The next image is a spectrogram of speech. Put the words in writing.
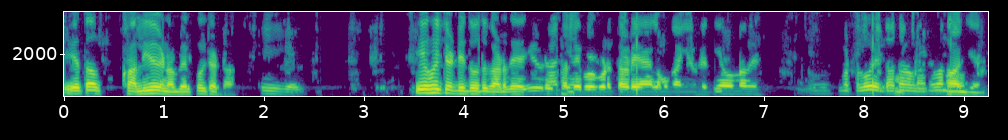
ਇਹ ਤਾਂ ਖਾਲੀ ਹੋ ਜਾਣਾ ਬਿਲਕੁਲ ਛੱਡਾ ਠੀਕ ਹੈ ਜੀ। ਇਹੋ ਹੀ ਚੱਡੇ ਦੁੱਧ ਕੱਢਦੇ ਆ ਜੀ ਜਿਹੜੇ ਹਾਂਜੀ। ਥੱਲੇ ਬੜ ਬੜ ਤਗੜੇ ਆ ਲਮਕਾਈਆਂ ਫਿਰਦੀਆਂ ਉਹਨਾਂ ਦੇ। ਮਤਲਬ ਏਦਾਂ ਹਿਸਾਬ ਨਾਲ ਕਿ ਹਾਂਜੀ ਹਾਂਜੀ।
